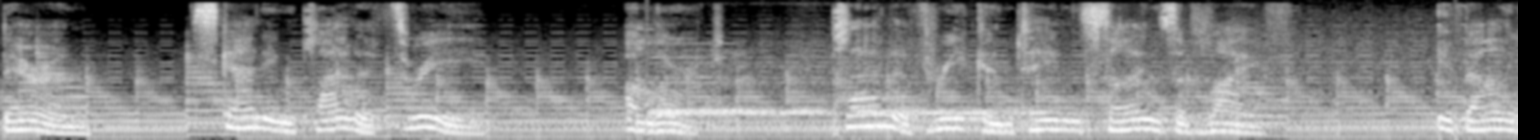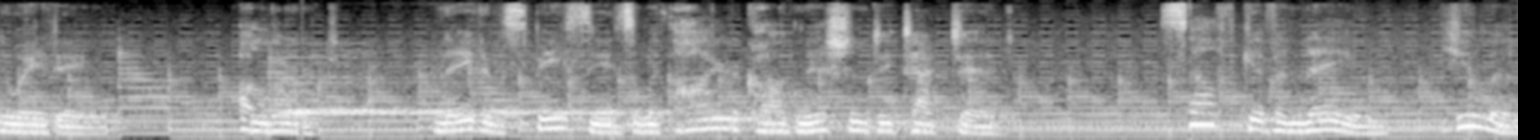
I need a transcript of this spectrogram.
Barren. Scanning planet 3. Alert. Planet 3 contains signs of life. Evaluating. Alert. Native species with higher cognition detected. Self-given name, human.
